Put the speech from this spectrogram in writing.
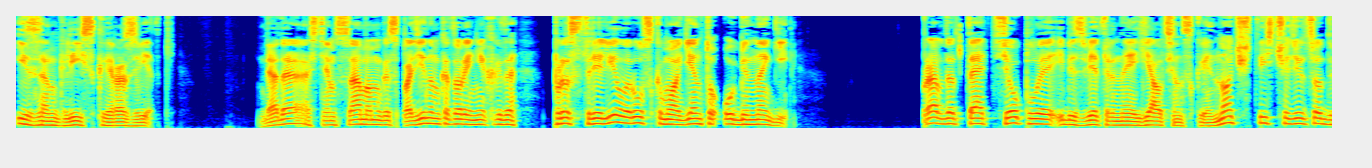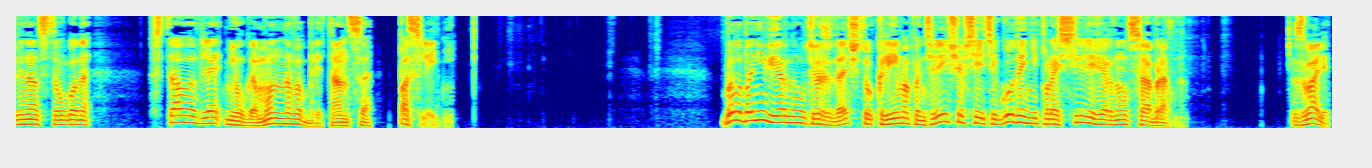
из английской разведки. Да-да, с тем самым господином, который некогда прострелил русскому агенту обе ноги. Правда, та теплая и безветренная Ялтинская ночь 1912 года стала для неугомонного британца последней. Было бы неверно утверждать, что Клима Пантелеича все эти годы не просили вернуться обратно. Звали.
